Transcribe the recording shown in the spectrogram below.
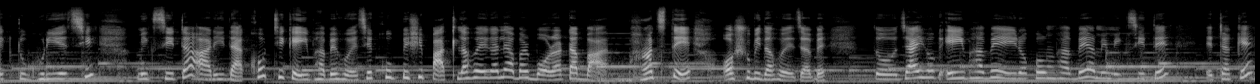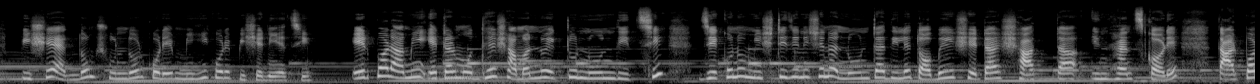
একটু ঘুরিয়েছি মিক্সিটা। আর এই দেখো, ঠিক এইভাবে হয়েছে। খুব বেশি পাতলা হয়ে গেলে আবার বড়াটা ভাঁজতে অসুবিধা হয়ে যাবে। তো যাই হোক, এইভাবে, এইরকমভাবে আমি মিক্সিতে এটাকে পিষে একদম সুন্দর করে, মিহি করে পিষে নিয়েছি। এরপর আমি এটার মধ্যে সামান্য একটু নুন দিচ্ছি। যে কোনো মিষ্টি জিনিসে না নুনটা দিলে তবেই সেটা স্বাদটা ইনহ্যান্স করে। তারপর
